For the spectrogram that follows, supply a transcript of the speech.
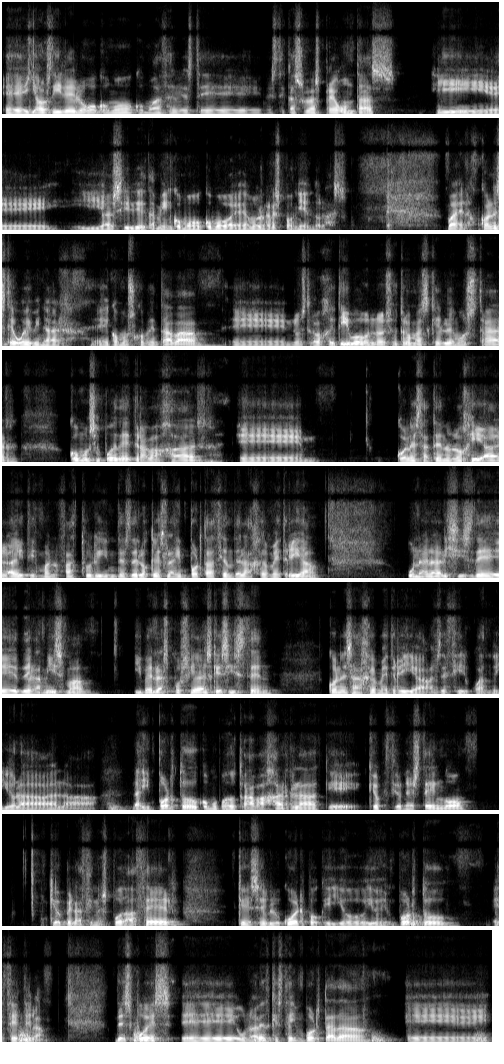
Eh, ya os diré luego cómo, hacer este, en este caso las preguntas y, eh, os diré también cómo, cómo vayamos respondiéndolas. Bueno, con este webinar, eh, como os comentaba, nuestro objetivo no es otro más que demostrar cómo se puede trabajar con esta tecnología, el Additive Manufacturing, desde lo que es la importación de la geometría, un análisis de la misma y ver las posibilidades que existen con esa geometría, es decir, cuando yo la, importo, cómo puedo trabajarla, qué, opciones tengo, qué operaciones puedo hacer, qué es el cuerpo que yo, importo, etcétera. Después, eh, una vez que está importada, eh,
